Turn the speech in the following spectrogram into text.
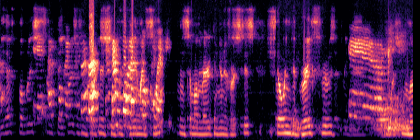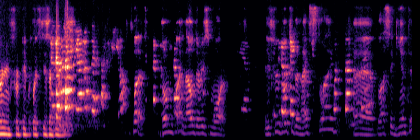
We have published some papers in partnership with the MIT and some American universities showing the breakthroughs that we have in learning for people with disabilities. But don't buy now, there is more. Eh, if you go to the next slide, uh, la siguiente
